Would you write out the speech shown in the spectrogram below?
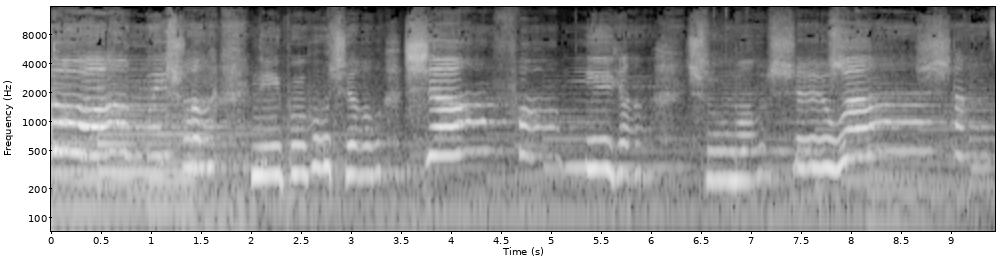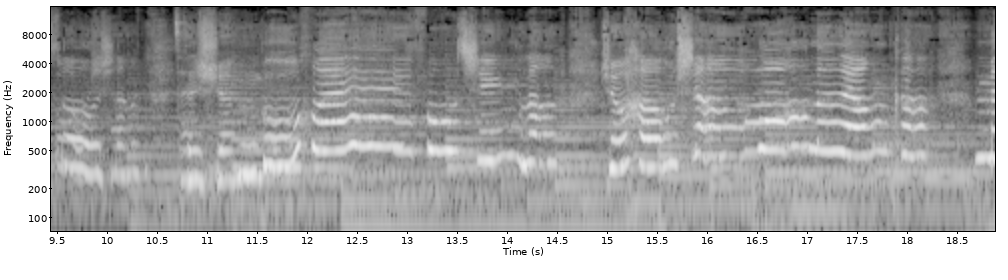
躲往里闯。你不就像一样，触摸时温沙作响，再宣布恢复晴朗。就好像我们两个没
